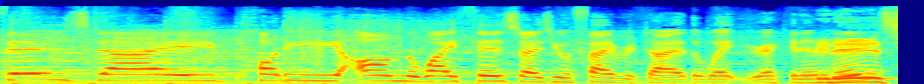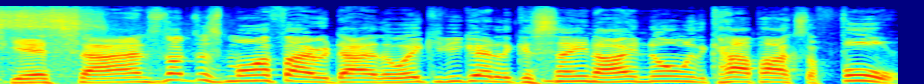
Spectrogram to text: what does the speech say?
Thursday, potty on the way. Thursday's your favourite day of the week, you reckon? It Embers? is, yes. Uh, and it's not just my favourite day of the week. If you go to the casino, normally the car parks are full,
